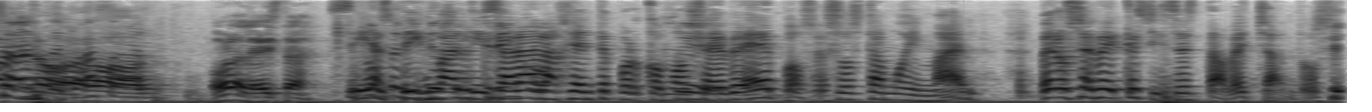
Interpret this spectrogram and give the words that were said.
o sea, no. te pasa. Órale, ahí está. Sí, No estigmatizar a la gente por cómo Sí. se ve, pues eso está muy mal. Pero se ve que sí se estaba echando. Sí,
